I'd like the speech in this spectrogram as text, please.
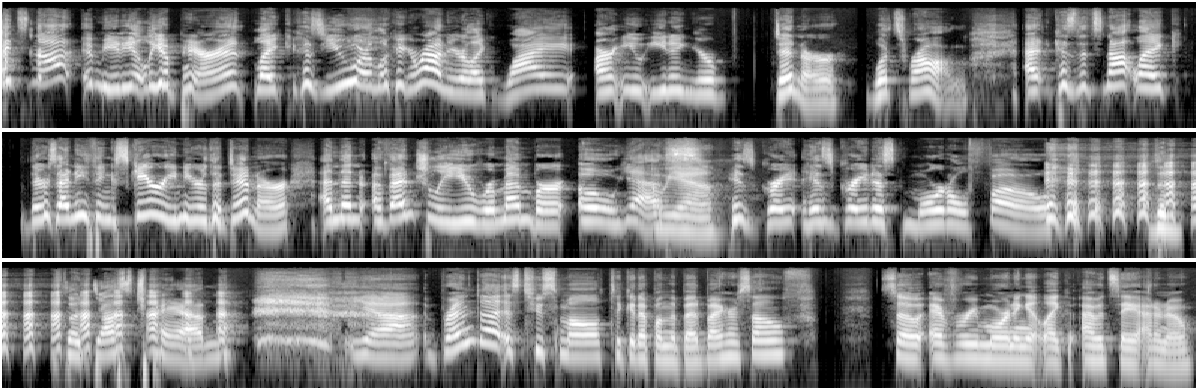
it's not immediately apparent, like, because you are looking around you're like, why aren't you eating your dinner? What's wrong? Because it's not like there's anything scary near the dinner. And then eventually you remember, oh, yes, Oh, yeah. his great, his greatest mortal foe, the, the dustpan. yeah, Brenda is too small to get up on the bed by herself. So every morning at like, I would say, I don't know,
